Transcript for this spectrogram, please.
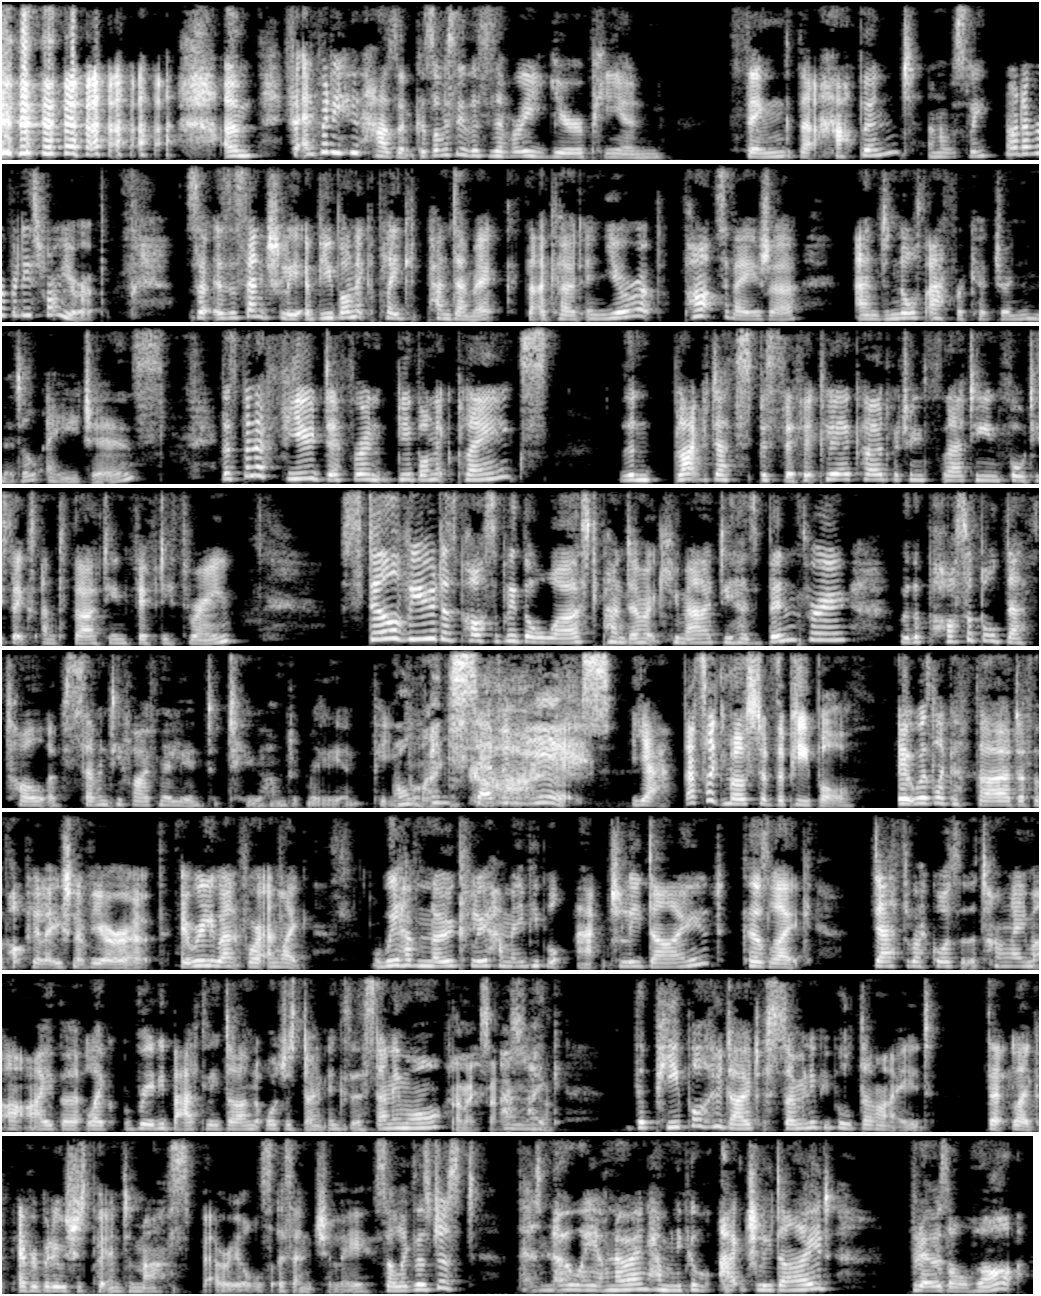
know. um, for anybody who hasn't, because obviously this is a very European thing that happened, and obviously not everybody's from Europe. So it's essentially a bubonic plague pandemic that occurred in Europe, parts of Asia, and North Africa during the Middle Ages. There's been a few different bubonic plagues. The Black Death specifically occurred between 1346 and 1353 still viewed as possibly the worst pandemic humanity has been through, with a possible death toll of 75 million to 200 million people. Oh my In seven years. Yeah, that's like most of the people it was like a third of the population of Europe. It really went for it, and like, we have no clue how many people actually died, because like, death records at the time are either like really badly done or just don't exist anymore. That makes sense. And yeah. like the people who died, so many people died that like everybody was just put into mass burials essentially. So like there's just there's no way of knowing how many people actually died, but it was a lot.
